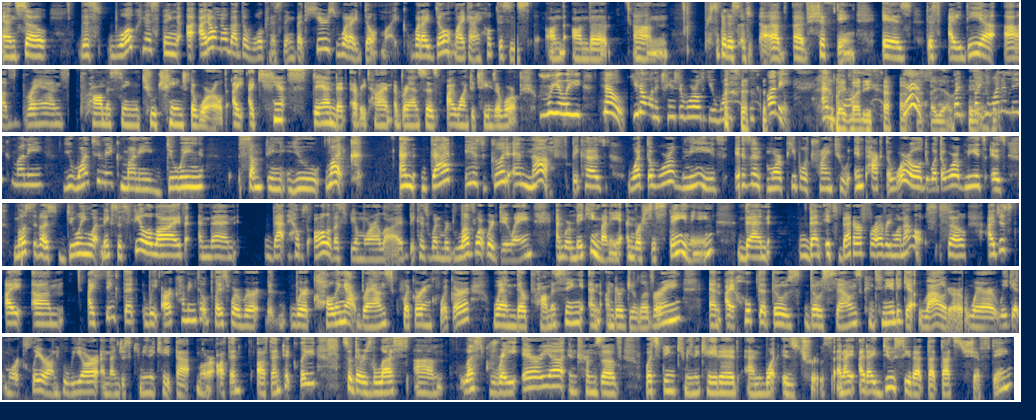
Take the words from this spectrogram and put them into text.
And so this wokeness thing, I, I don't know about the wokeness thing, but here's what I don't like. What I don't like, and I hope this is on on the um, precipitous of, of, of shifting is this idea of brands promising to change the world. I, I can't stand it every time a brand says, I want to change the world. Really? No, you don't want to change the world. You want to make money. And make money. yes. yeah. But, but you want to make money. You want to make money doing something you like. And that is good enough because what the world needs isn't more people trying to impact the world. What the world needs is most of us doing what makes us feel alive and then that helps all of us feel more alive because when we love what we're doing and we're making money and we're sustaining, then then it's better for everyone else. So I just I um I think that we are coming to a place where we're we're calling out brands quicker and quicker when they're promising and under delivering. And I hope that those those sounds continue to get louder, where we get more clear on who we are, and then just communicate that more authentic, authentically. So there's less um, less gray area in terms of what's being communicated and what is truth. And I and I do see that that that's shifting.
